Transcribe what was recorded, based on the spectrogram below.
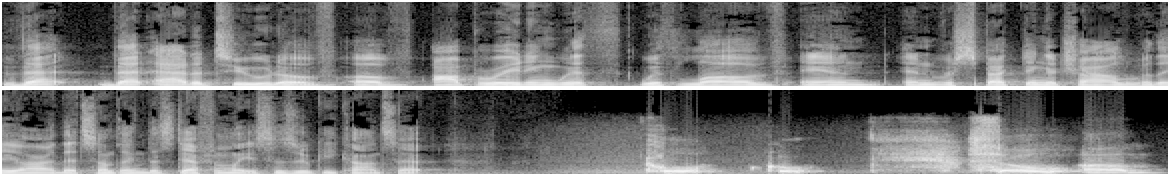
that that attitude of of operating with with love and and respecting a child where they are that's something that's definitely a suzuki concept. Cool cool. So um,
